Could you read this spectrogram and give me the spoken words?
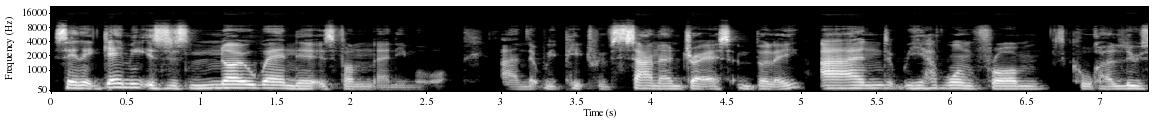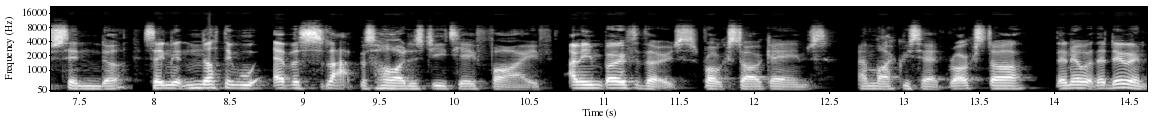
saying that gaming is just nowhere near as fun anymore, and that we peaked with San Andreas and Bully. And we have one from, let's call her Lucinda, saying that nothing will ever slap as hard as GTA 5. I mean, both of those, Rockstar games. And like we said, Rockstar, they know what they're doing.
